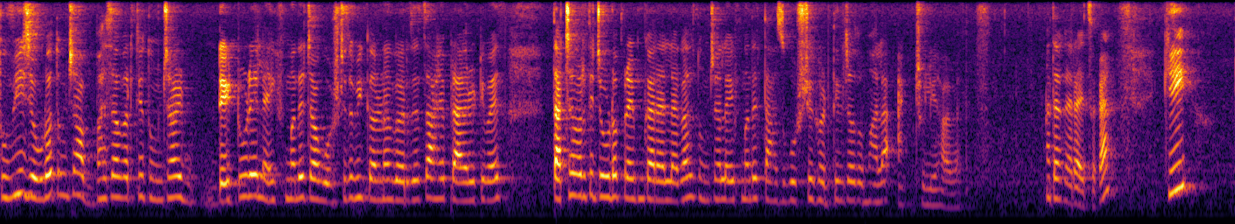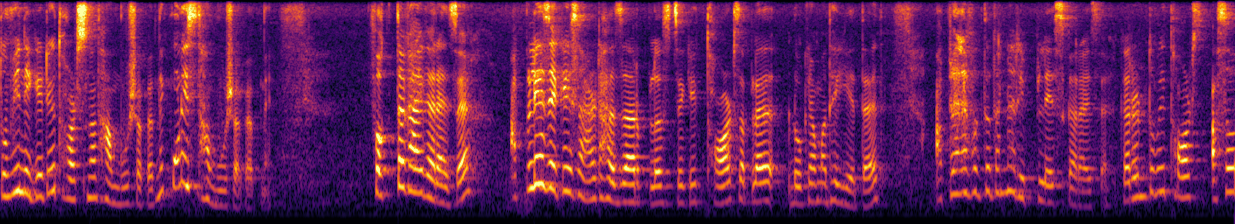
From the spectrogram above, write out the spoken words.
तुम्ही जेवढं तुमच्या अभ्यासावरती तुमच्या डे टू डे लाईफमध्ये ज्या गोष्टी तुम्ही करणं गरजेचं आहे प्रायोरिटी वाईज त्याच्यावरती जेवढं प्रेम करायला लागाल तुमच्या लाईफमध्ये त्याच गोष्टी घडतील ज्या तुम्हाला ॲक्च्युली हव्यात. आता करायचं काय? की तुम्ही निगेटिव्ह थॉट्सना थांबवू शकत नाही कोणीच थांबवू शकत नाही. फक्त काय करायचं आहे आपले जे काही साठ हजार प्लस जे काही थॉट्स आपल्या डोक्यामध्ये येत आहेत आपल्याला फक्त त्यांना रिप्लेस करायचं आहे. कारण तुम्ही थॉट्स असं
